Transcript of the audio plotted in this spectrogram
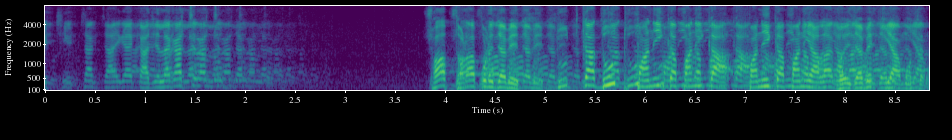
এ ঠিকঠাক জায়গায় কাজে লাগাচ্ছে না। সব ধরা পড়ে যাবে। দুধ কা দুধ পানি কা পানি কা পানি কা পানি আলাগ হয়ে যাবে কিয়ামতের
